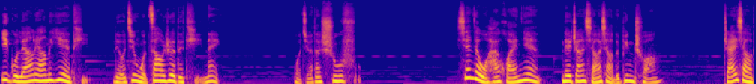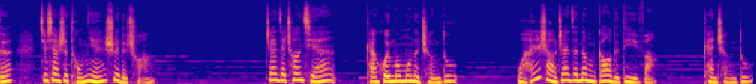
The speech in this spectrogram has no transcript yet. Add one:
一股凉凉的液体流进我燥热的体内，我觉得舒服。现在我还怀念那张小小的病床，窄小的就像是童年睡的床。站在窗前。看灰蒙蒙的成都，我很少站在那么高的地方看成都，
